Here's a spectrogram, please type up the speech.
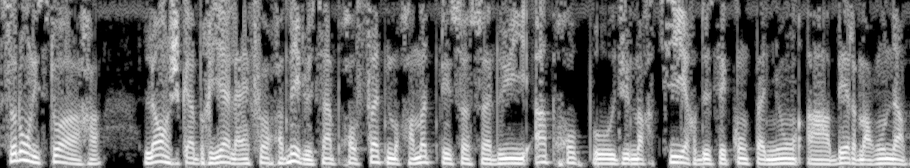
Selon l'histoire, l'ange Gabriel a informé le saint prophète Mohammed lui à propos du martyr de ses compagnons à Bir Marouna.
